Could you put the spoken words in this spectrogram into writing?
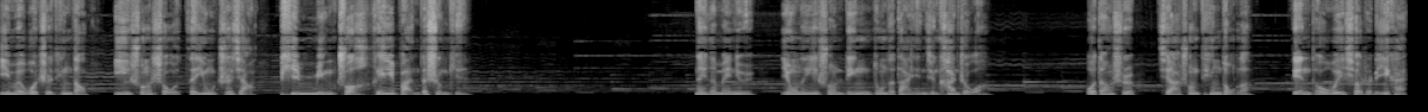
因为我只听到一双手在用指甲拼命抓黑板的声音。那个美女用那一双灵动的大眼睛看着我，我当时假装听懂了，点头微笑着离开。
